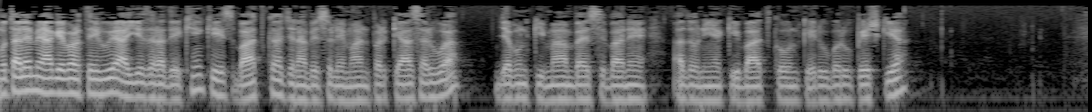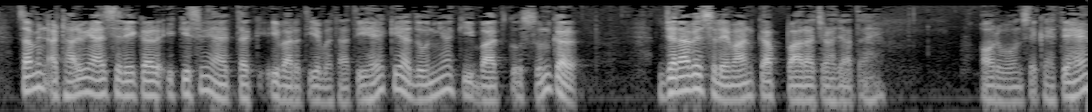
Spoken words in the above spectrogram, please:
مطالعے میں آگے بڑھتے ہوئے آئیے ذرا دیکھیں کہ اس بات کا جناب سلیمان پر کیا اثر ہوا۔ جب ان کی ماں بیسبا نے ادونیا کی بات کو ان کے روبرو پیش کیا۔ سامن اٹھارہویں آیت سے لے کر اکیسویں آیت تک عبارت یہ بتاتی ہے کہ ادونیا کی بات کو سن کر جناب سلیمان کا پارا چڑھ جاتا ہے اور وہ ان سے کہتے ہیں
